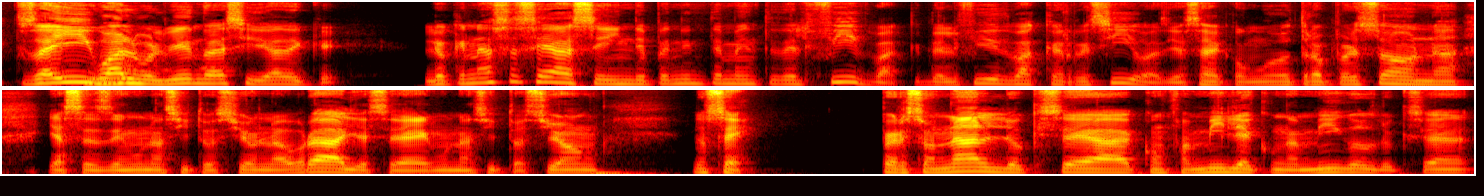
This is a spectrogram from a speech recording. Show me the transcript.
Entonces ahí igual volviendo a esa idea de que lo que nace se hace independientemente del feedback, del feedback que recibas, ya sea con otra persona, ya sea en una situación laboral, ya sea en una situación, no sé, personal, lo que sea, con familia, con amigos, lo que sea.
